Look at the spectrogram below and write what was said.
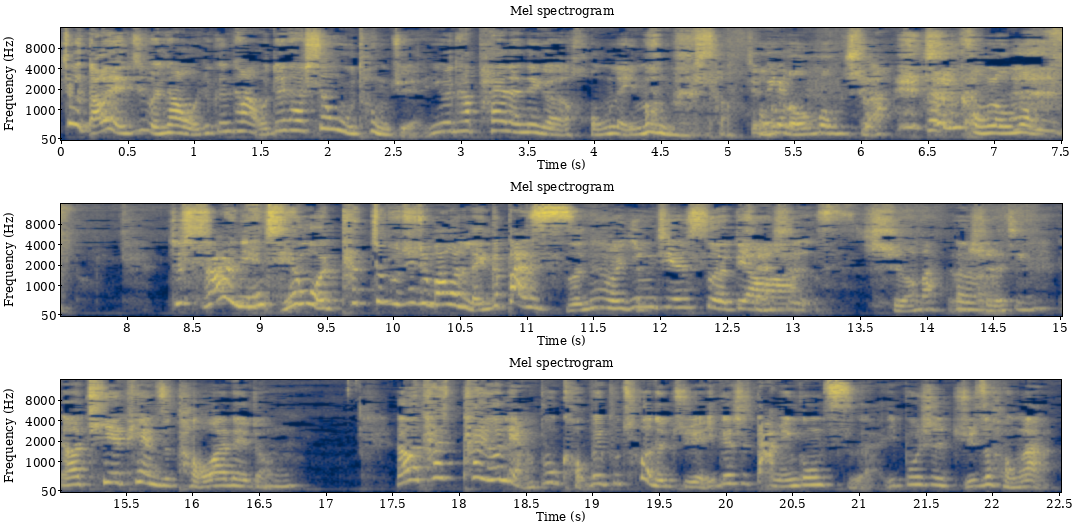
这个导演基本上，我就跟他，我对他深恶痛绝，因为他拍了那个《红雷梦》，《就红楼梦》是吧？新 《红楼梦》。就十二年前，我他这部剧就把我雷个半死，那种阴间色调啊，蛇嘛，蛇精，然后贴片子头啊那种。然后他他有两部口碑不错的剧，一个是《大明宫词》，一部是《橘子红了》。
